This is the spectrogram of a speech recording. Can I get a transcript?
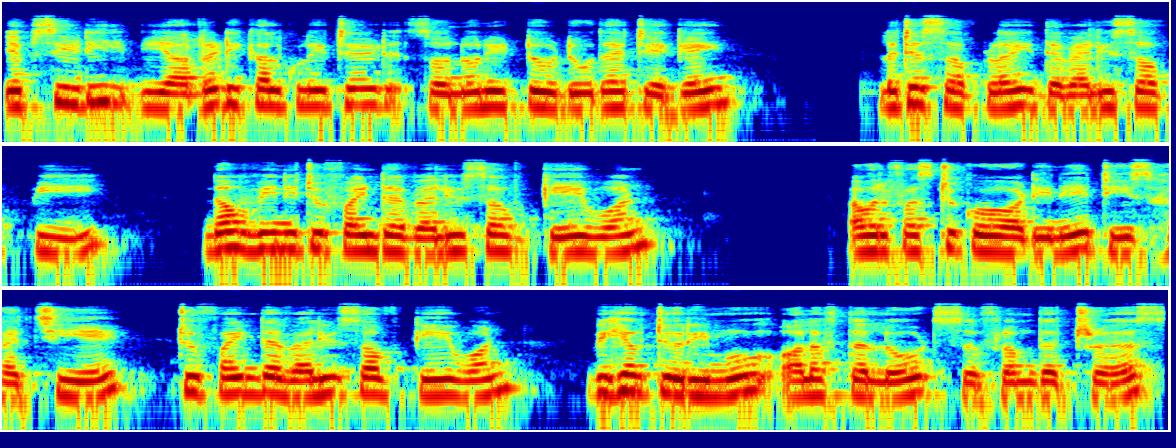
FCD we already calculated so no need to do that again. Let us apply the values of P. Now we need to find the values of K1. Our first coordinate is HA. To find the values of K1 we have to remove all of the loads from the truss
